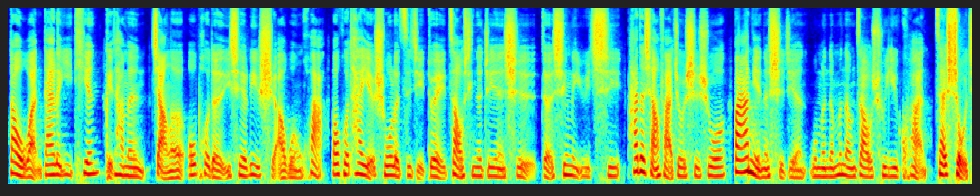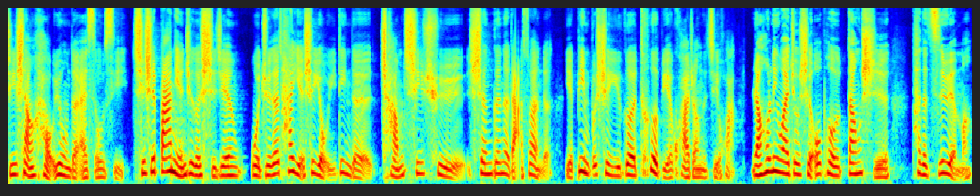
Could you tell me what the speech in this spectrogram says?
到晚待了一天，给他们讲了 OPPO 的一些历史啊文化，包括他也说了自己对造星的这件事的心理预期。他的想法就是说，八年的时间，我们能不能造出一款在手机上好用的 SOC？其实八年这个时间，我觉得他也是有一定的长期去深耕的打算的，也并不是一个特别夸张的计划。然后另外就是 OPPO 当时它的资源嘛，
